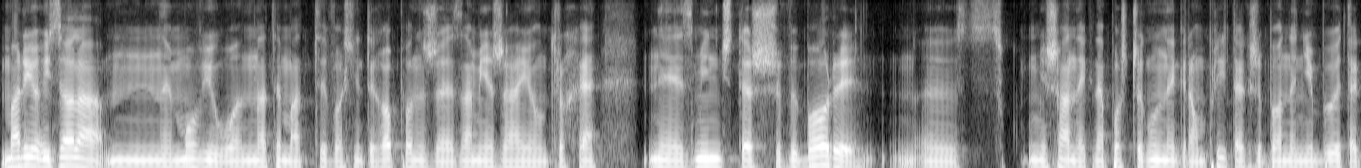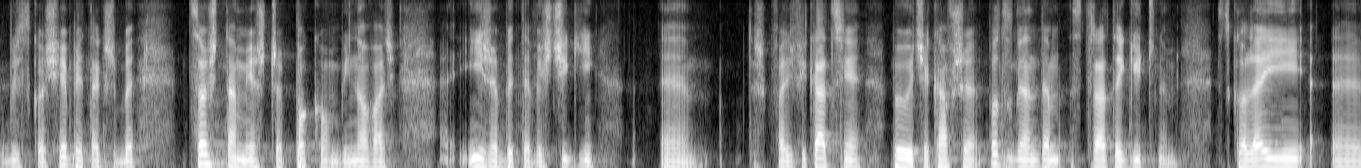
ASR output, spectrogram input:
Mario Izola mm, mówił na temat właśnie tych opon, że zamierzają trochę e, zmienić też wybory z mieszanek na poszczególne Grand Prix, tak żeby one nie były tak blisko siebie, tak żeby coś tam jeszcze pokombinować i żeby te wyścigi też kwalifikacje były ciekawsze pod względem strategicznym. Z kolei e,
